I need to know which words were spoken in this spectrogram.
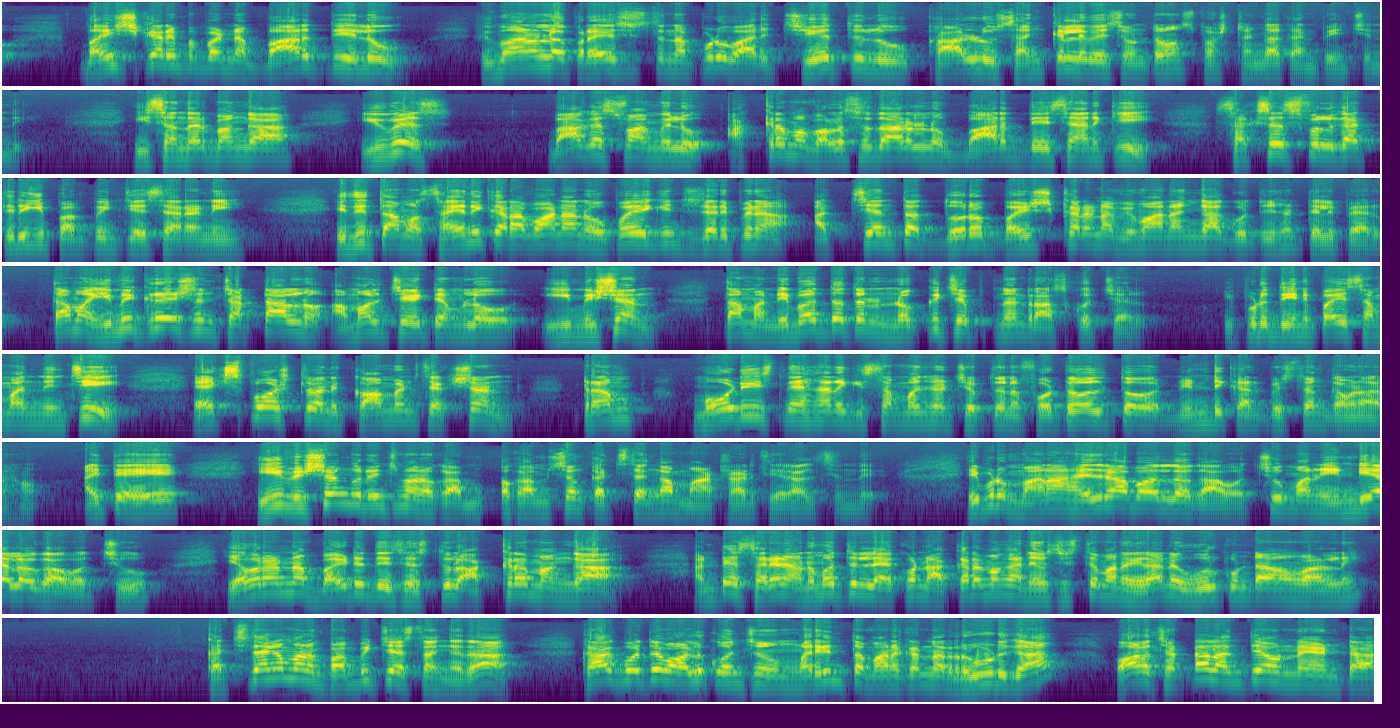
బహిష్కరింపబడిన భారతీయులు విమానంలో ప్రవేశిస్తున్నప్పుడు వారి చేతులు కాళ్ళు సంఖ్యలు వేసి ఉండటం స్పష్టంగా కనిపించింది. ఈ సందర్భంగా యుఎస్ భాగస్వాములు అక్రమ వలసదారులను భారతదేశానికి సక్సెస్ఫుల్గా తిరిగి పంపించేశారని ఇది తమ సైనిక రవాణాను ఉపయోగించి జరిపిన అత్యంత దూర బహిష్కరణ విమానంగా గుర్తించడం తెలిపారు. తమ ఇమిగ్రేషన్ చట్టాలను అమలు చేయటంలో ఈ మిషన్ తమ నిబద్ధతను నొక్కి చెప్తుందని రాసుకొచ్చారు. ఇప్పుడు దీనిపై సంబంధించి ఎక్స్పోస్ట్లోని కామెంట్ సెక్షన్ ట్రంప్ మోడీ స్నేహానికి సంబంధించిన చెప్తున్న ఫోటోలతో నిండి కనిపిస్తాం గమనార్హం. అయితే ఈ విషయం గురించి మనం ఒక ఒక అంశం ఖచ్చితంగా మాట్లాడి తీరాల్సిందే. ఇప్పుడు మన హైదరాబాద్లో కావచ్చు మన ఇండియాలో కావచ్చు ఎవరన్నా బయట దేశస్తులు అక్రమంగా అంటే సరైన అనుమతులు లేకుండా అక్రమంగా నివసిస్తే మనం ఇలానే ఊరుకుంటాం వాళ్ళని? ఖచ్చితంగా మనం పంపించేస్తాం కదా. కాకపోతే వాళ్ళు కొంచెం మరింత మనకన్నా రూడ్గా వాళ్ళ చట్టాలు అంతే ఉన్నాయంట.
